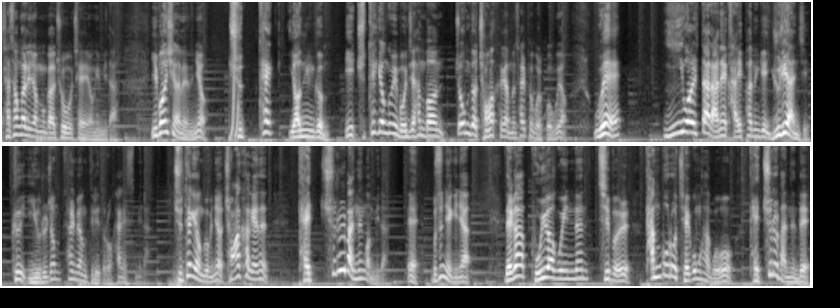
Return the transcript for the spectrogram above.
자산관리 전문가 조재영입니다. 이번 시간에는요 주택연금 이 주택연금이 뭔지 한번 조금 더 정확하게 한번 살펴볼 거고요. 왜 2월 달 안에 가입하는 게 유리한지 그 이유를 좀 설명드리도록 하겠습니다. 주택연금은요 정확하게는 대출을 받는 겁니다. 예, 무슨 얘기냐? 내가 보유하고 있는 집을 담보로 제공하고 대출을 받는데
